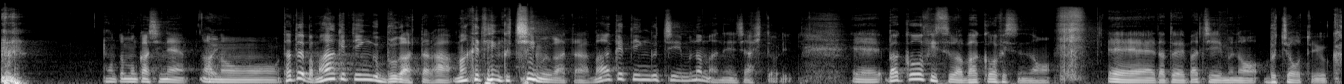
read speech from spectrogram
本当昔ね、はい。あのー例えばマーケティング部があったらマーケティングチームがあったらマーケティングチームのマネージャー1人、えーバックオフィスはバックオフィスの、えー例えばチームの部長というか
